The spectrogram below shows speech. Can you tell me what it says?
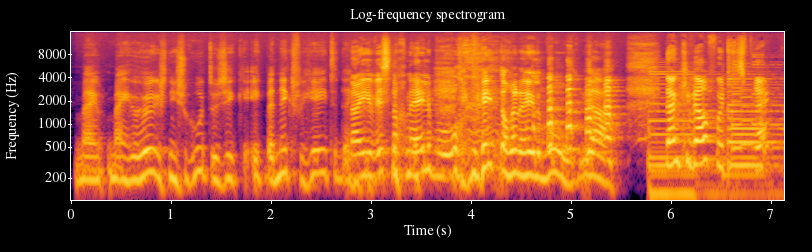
Mijn, mijn geheugen is niet zo goed, dus ik, ik ben niks vergeten. Denk Nou, je wist nog een heleboel. Ik weet nog een heleboel, ja. Dankjewel voor het gesprek.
